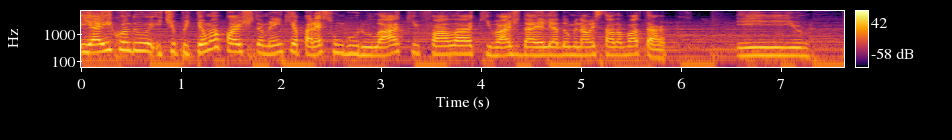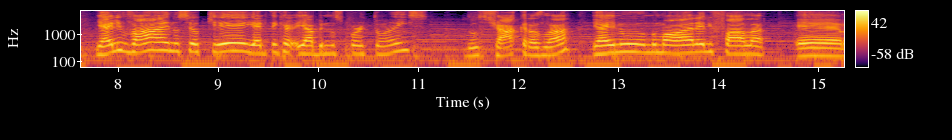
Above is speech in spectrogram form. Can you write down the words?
E aí, quando. E, tipo, e tem uma parte também que aparece um guru lá que fala que vai ajudar ele a dominar o estado avatar. E. E aí ele vai, não sei o que, e aí ele tem que ir abrindo os portões dos chakras lá. E aí, no, numa hora, ele fala. É,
